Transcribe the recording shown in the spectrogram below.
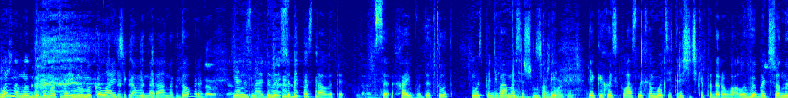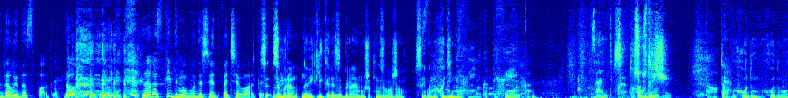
Можна ми будемо твоїми Миколайчиками на ранок? Добре? Добре, Я не знаю. Диви, сюди поставити. Це хай буде тут. Ми сподіваємося, що ми Саш, тобі якихось класних емоцій трішечки подарували. Вибач, що не дали доспати. Добре? Зараз підемо, будеш відпочивати. Заберемо, навіть лікаря забираємо, щоб не заважав. Все, Іване, ходімо. Тихенько, тихенько. Санечка, Все, до зустрічі. Так, виходимо, виходимо.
